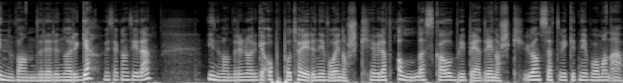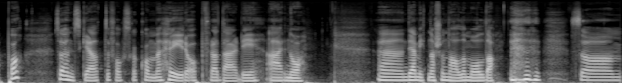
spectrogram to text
Innvandrer-Norge, hvis jeg kan si det. Innvandrer-Norge opp på et høyere nivå i norsk. Jeg vil at alle skal bli bedre i norsk. Uansett hvilket nivå man er på, så ønsker jeg at folk skal komme høyere opp fra der de er nå. Uh, det er mitt nasjonale mål, da. så um,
